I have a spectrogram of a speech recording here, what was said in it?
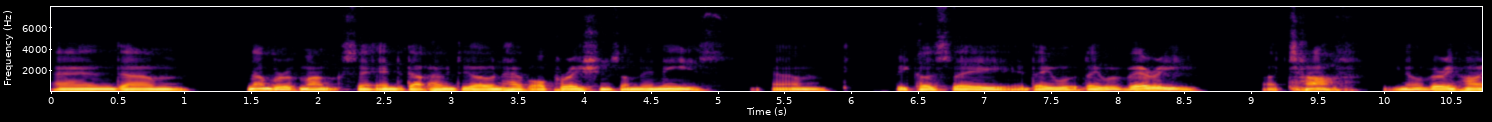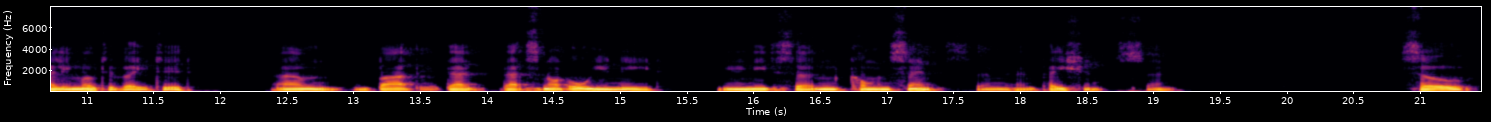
and um, number of monks ended up having to go and have operations on their knees um, because they they were they were very uh, tough, you know, very highly motivated. Um, but that that's not all you need. You need a certain common sense and, and patience. And so,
